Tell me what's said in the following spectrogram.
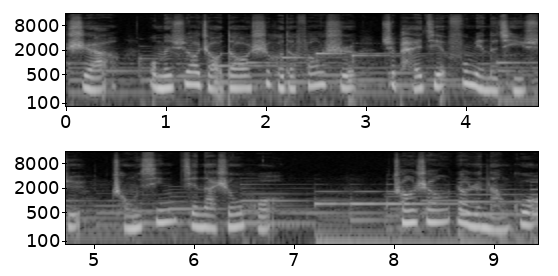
是啊。我们需要找到适合的方式去排解负面的情绪，重新接纳生活。创伤让人难过，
